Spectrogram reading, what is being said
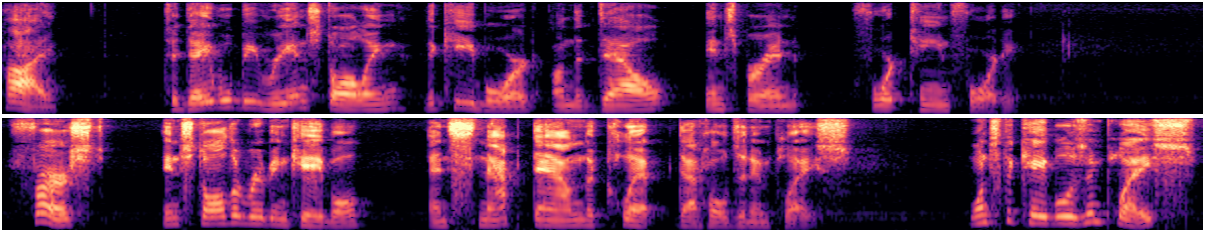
Hi, today we'll be reinstalling the keyboard on the Dell Inspiron 1440. First, install the ribbon cable and snap down the clip that holds it in place. Once the cable is in place,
